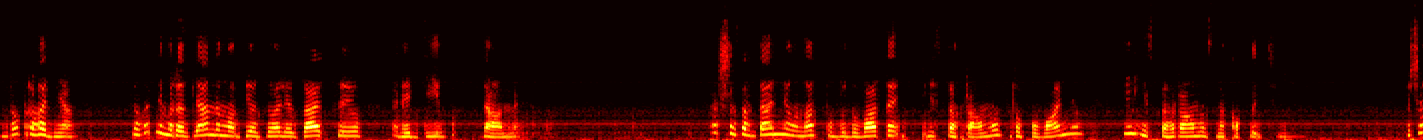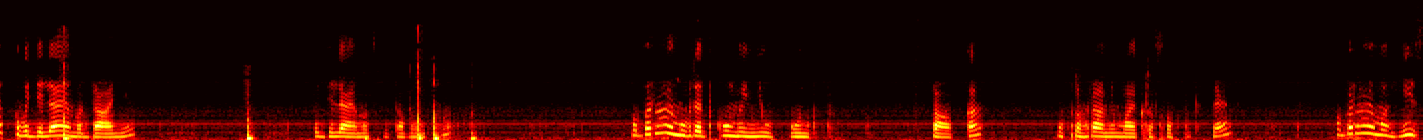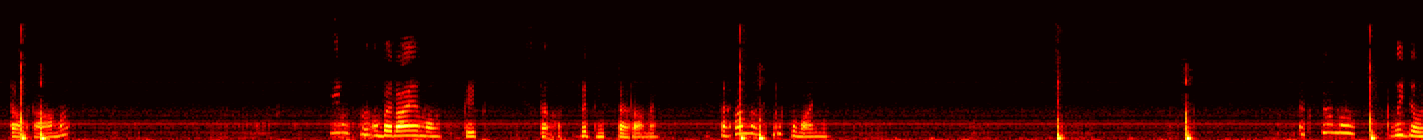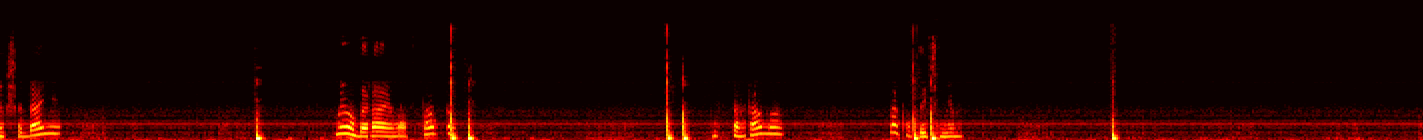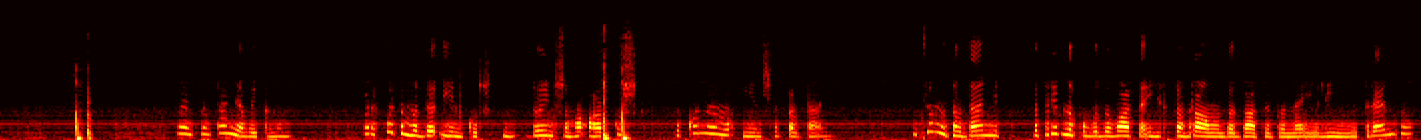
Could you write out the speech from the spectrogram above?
Доброго дня! Сьогодні ми розглянемо візуалізацію рядів даних. Перше завдання у нас побудувати гістограму з групуванням і гістограму з накопиченням. Спочатку виділяємо дані, виділяємо всю таблицю, обираємо в рядку меню пункт Вставка у програмі Microsoft Excel, обираємо гістограма. І обираємо тип вид інстаграми. Інстаграма групування. Так само, виділивши дані, ми обираємо вставка інстаграма з накопиченням. Все завдання виконано. Переходимо до, інкуш, до іншого аркуша, виконуємо інше завдання. У цьому завданні потрібно побудувати гістограму, додати до неї лінію тренду,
